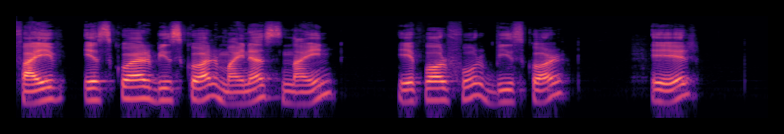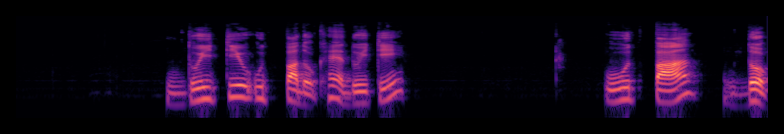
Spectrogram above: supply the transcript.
five a square b square minus nine a power four b square এর দুইটি উৎপাদক হ্যাঁ দুইটি উৎপাদক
